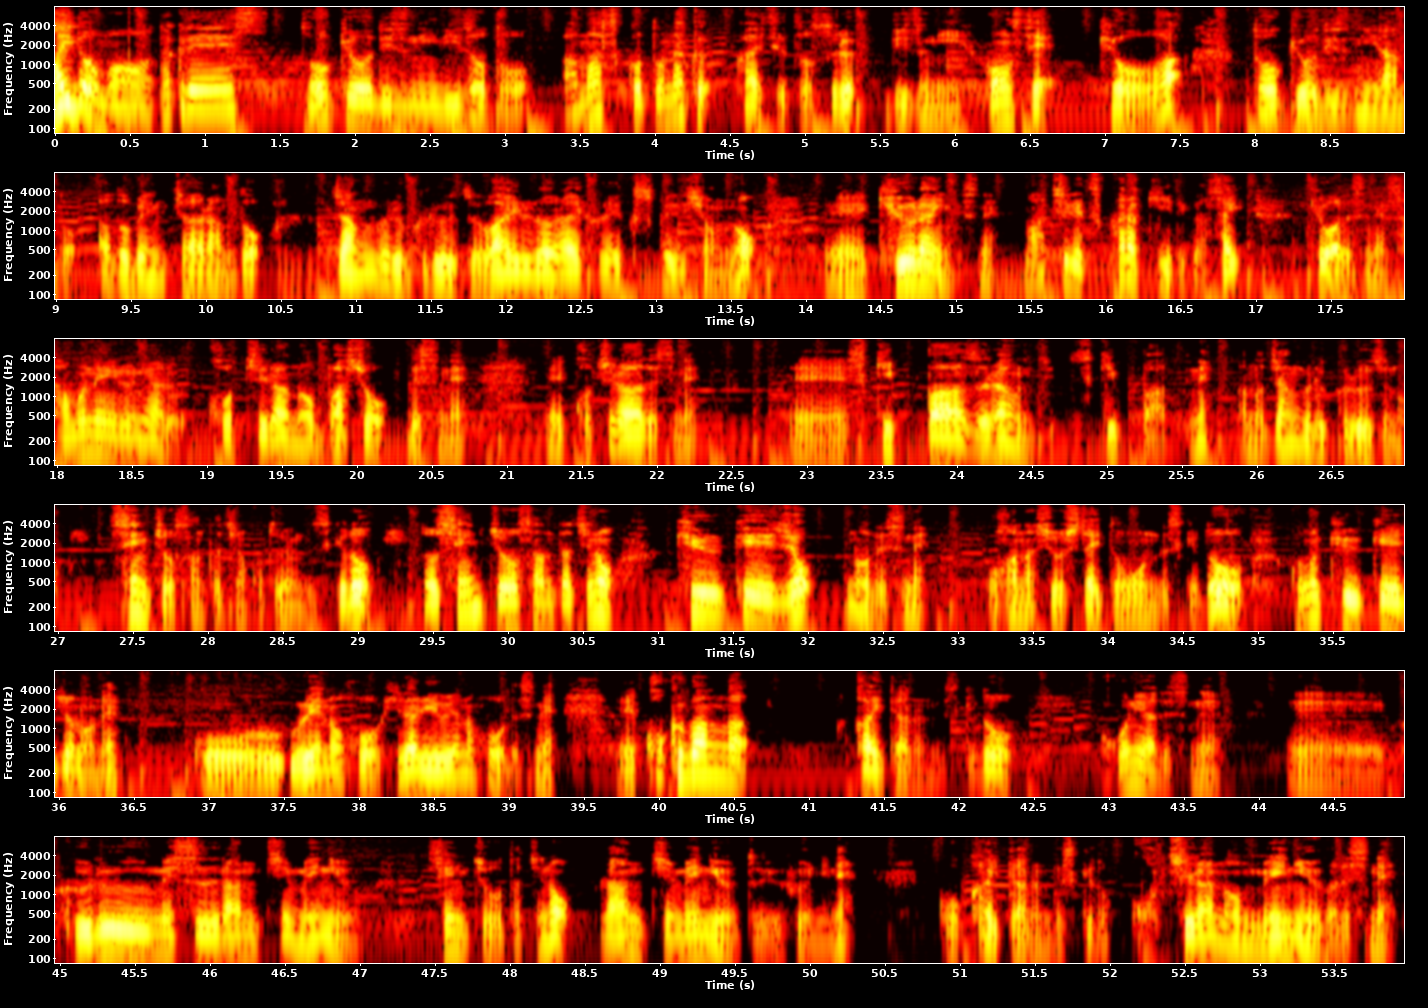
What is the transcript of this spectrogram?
はいどうも、タクです。東京ディズニーリゾートを余すことなく解説をするディズニー副音声。今日は東京ディズニーランドアドベンチャーランドジャングルクルーズワイルドライフエクスペディションの、えー、Q ラインですね。待列から聞いてください。今日はですね、サムネイルにあるこちらの場所ですね。えー、こちらはですね、えー、スキッパーズラウンジ。スキッパーってね、あのジャングルクルーズの船長さんたちのことを言うんですけど、その船長さんたちの休憩所のですね、お話をしたいと思うんですけど、この休憩所のね、こう、上の方、左上の方ですね、えー、黒板が書いてあるんですけど、ここにはですね、えー、クルーメスランチメニュー、船長たちのランチメニューという風にね、こう書いてあるんですけど、こちらのメニューがですね、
